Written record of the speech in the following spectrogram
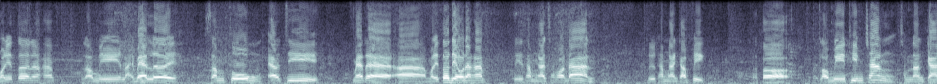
มอนิเตอร์นะครับ เรามีหลายแบรนด์เลย Samsung LG แม้แต่มอนิเตอร์เดลนะครับที่ทำงานเฉพาะด้าน หรือทำงานกราฟิก แล้วก็เรามีทีมช่างชำนาญการ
